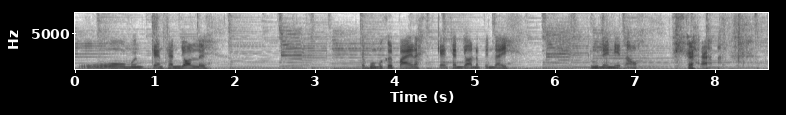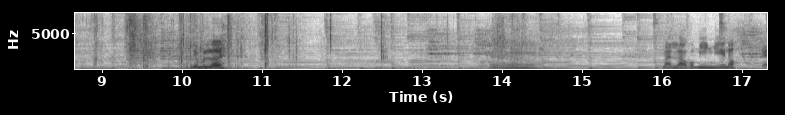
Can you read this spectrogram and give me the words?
โอ้ เหมือนแกนแคนยอนเลย แต่ผมไม่เคยไปนะ แกนแคนยอนเป็นใดดูในเน็ตเอาเยี่ยมมันเลยเออบ้านเราก็มีอย่างนี้เนาะแต่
